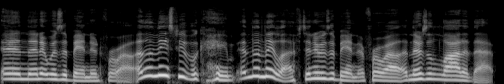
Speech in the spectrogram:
And then it was abandoned for a while. And then these people came and then they left and it was abandoned for a while. And there's a lot of that.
